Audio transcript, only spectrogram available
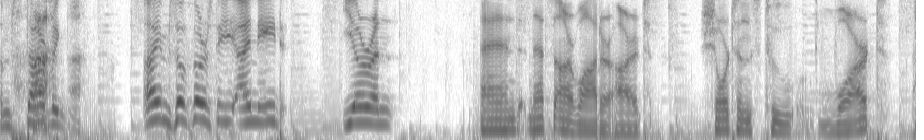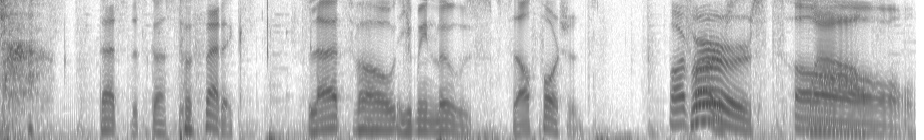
I'm starving. I'm so thirsty. I need urine. And that's our water art. Shortens to wart. That's disgusting. Pathetic. Let's vote. You mean lose. self-portrait. Or First. Oh. Wow.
